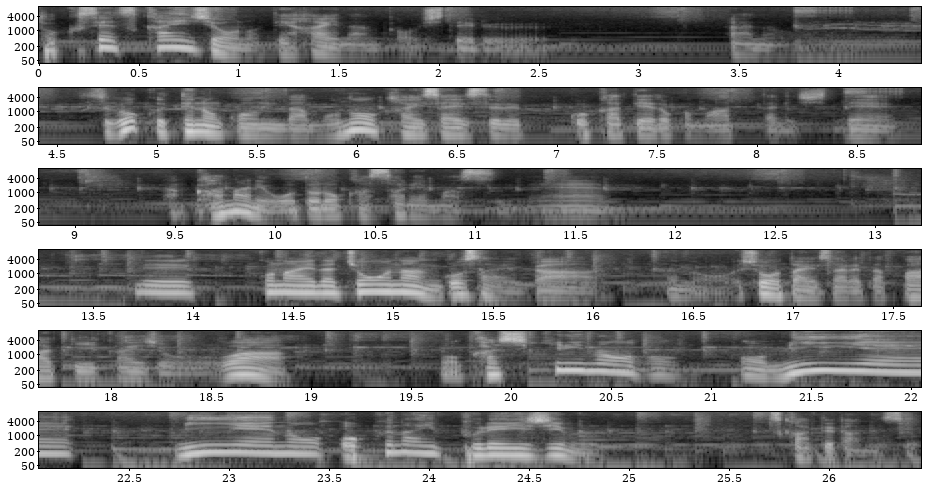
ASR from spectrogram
特設会場の手配なんかをしてるあのすごく手の込んだものを開催するご家庭とかもあったりしてかなり驚かされますね。でこの間長男5歳があの招待されたパーティー会場は貸し切りの民営民営の屋内プレイジム使ってたんですよ。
